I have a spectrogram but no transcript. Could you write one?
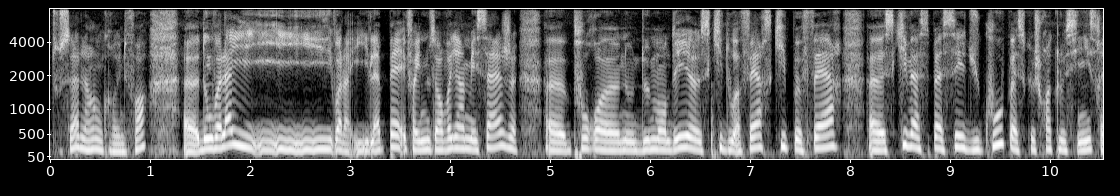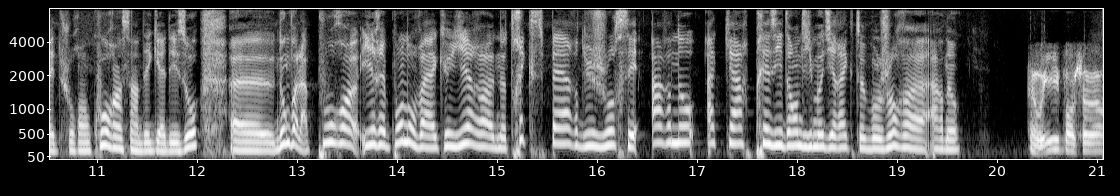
tout seul. Hein, encore une fois. Euh, donc voilà, il, il, voilà, il, appelle, enfin, il nous a envoyé un message euh, pour euh, nous demander ce qu'il doit faire, ce qu'il peut faire, ce qui va se passer du coup, parce que je crois que le sinistre est toujours en cours, hein, c'est un dégât des eaux. donc voilà, pour y répondre, on va accueillir notre expert du jour, c'est Arnaud Accard, président d'Imo Direct. Bonjour Arnaud. Oui, bonjour.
